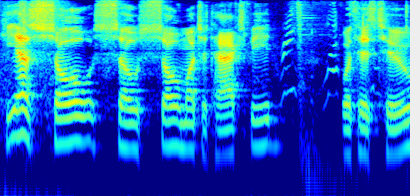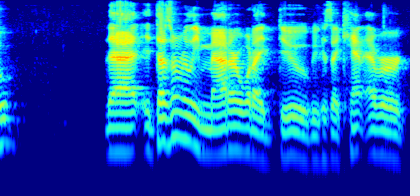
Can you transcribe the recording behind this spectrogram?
he has so, so, so much attack speed with his two that it doesn't really matter what I do because I can't ever,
